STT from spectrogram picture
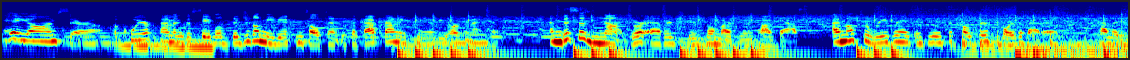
Hey y'all, I'm Sarah, a queer, femme, and disabled digital media consultant with a background in community organizing. And this is not your average digital marketing podcast. I'm out to rebrand influencer culture for the better, highlighting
